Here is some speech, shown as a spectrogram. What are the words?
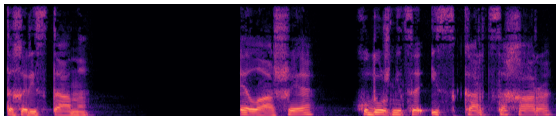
Тахаристана. Элашия, художница из Карт-Сахара.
